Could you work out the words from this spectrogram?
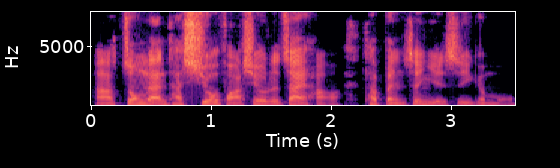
啊。纵然他修法修的再好，他本身也是一个魔。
